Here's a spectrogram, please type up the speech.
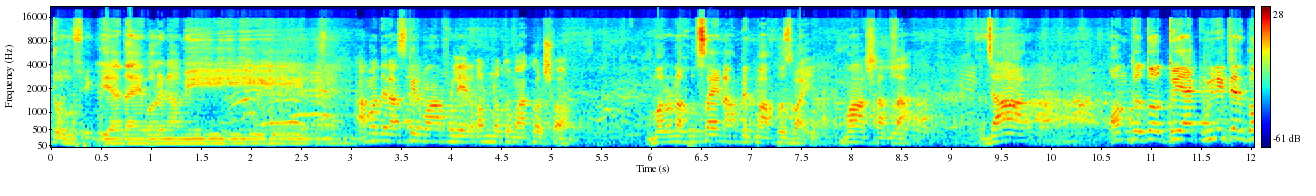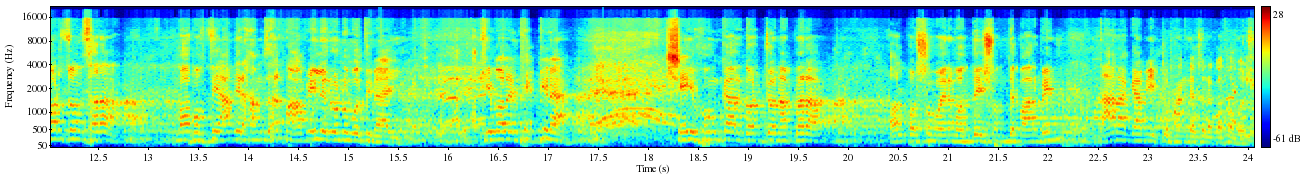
তৌফিক দিয়া দেয় বলেন আমি আমাদের আজকের মাহফিলের অন্যতম আকর্ষণ মাওলানা হুসাইন আহমেদ মাহফুজ ভাই, মাশাআল্লাহ। যার অন্তত দুই এক মিনিটের গর্জন ছাড়া মুফতি আমির হামজার মাহফিলের অনুমতি নাই। কি বলেন, ঠিক কিনা? সেই হুঙ্কার গর্জন আপনারা অল্প সময়ের মধ্যেই শুনতে পারবেন। তার আগে আমি একটু ভাঙ্গাচোরা কথা বলি।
